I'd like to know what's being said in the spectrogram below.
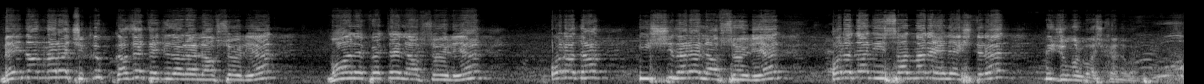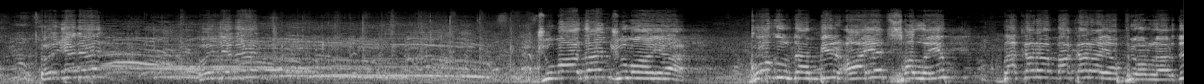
meydanlara çıkıp gazetecilere laf söyleyen, muhalefete laf söyleyen, oradan işçilere laf söyleyen, oradan insanları eleştiren bir cumhurbaşkanı var. Önceden Cuma'dan Cuma'ya Google'dan bir ayet sallayıp bakara makara yapıyorlardı.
